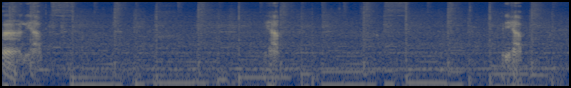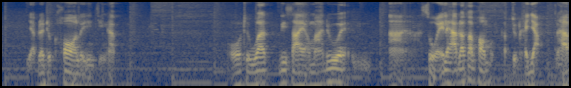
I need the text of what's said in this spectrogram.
อ่านี่ครับ นี่ครับขยับได้ทุกข้อเลยจริง ๆครับ โอ้ถือว่าดีไซน์ออกมาด้วยอ่าสวยเลยครับ แล้วก็พร้อมกับจุดขยับนะครับ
